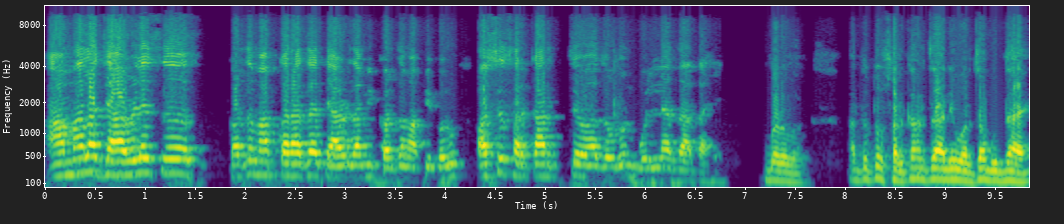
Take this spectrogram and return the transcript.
आम्हाला ज्यावेळेस अं, कर्ज माफ करायचं आहे त्यावेळेस आम्ही कर्जमाफी करू असं सरकारच्या जवळून बोलण्यात जात आहे. बरोबर. आता तो सरकारचा आणि वरचा मुद्दा आहे.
